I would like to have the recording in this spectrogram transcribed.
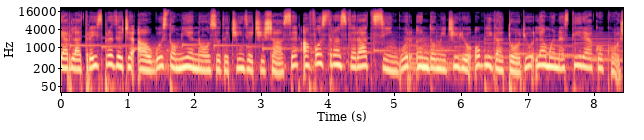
iar la 13 august 1956 a fost transferat singur în domiciliu obligatoriu la mănăstirea Cocoș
